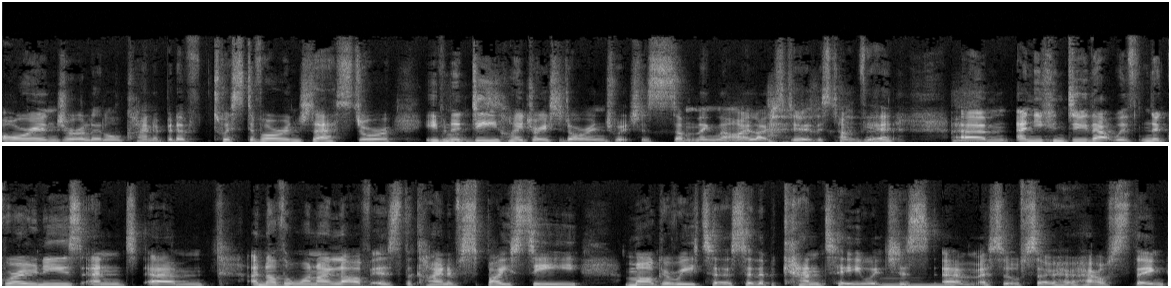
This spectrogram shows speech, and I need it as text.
orange or a little kind of bit of twist of orange zest or even nice. a dehydrated orange, which is something that I like to do at this time of year. Um, and you can do that with Negronis. And um, another one I love is the kind of spicy margarita, so the Picante, which mm. is um, a sort of Soho House thing.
